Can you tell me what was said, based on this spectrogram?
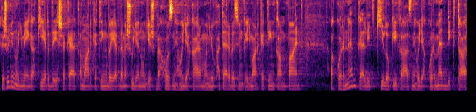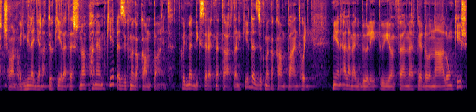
És ugyanúgy még a kérdéseket a marketingbe érdemes ugyanúgy is behozni, hogy akár mondjuk, ha tervezünk egy marketing kampányt, akkor nem kell így kilogikázni, hogy akkor meddig tartson, hogy mi legyen a tökéletes nap, hanem kérdezzük meg a kampányt, hogy meddig szeretne tartani. Kérdezzük meg a kampányt, hogy milyen elemekből épüljön fel, mert például nálunk is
